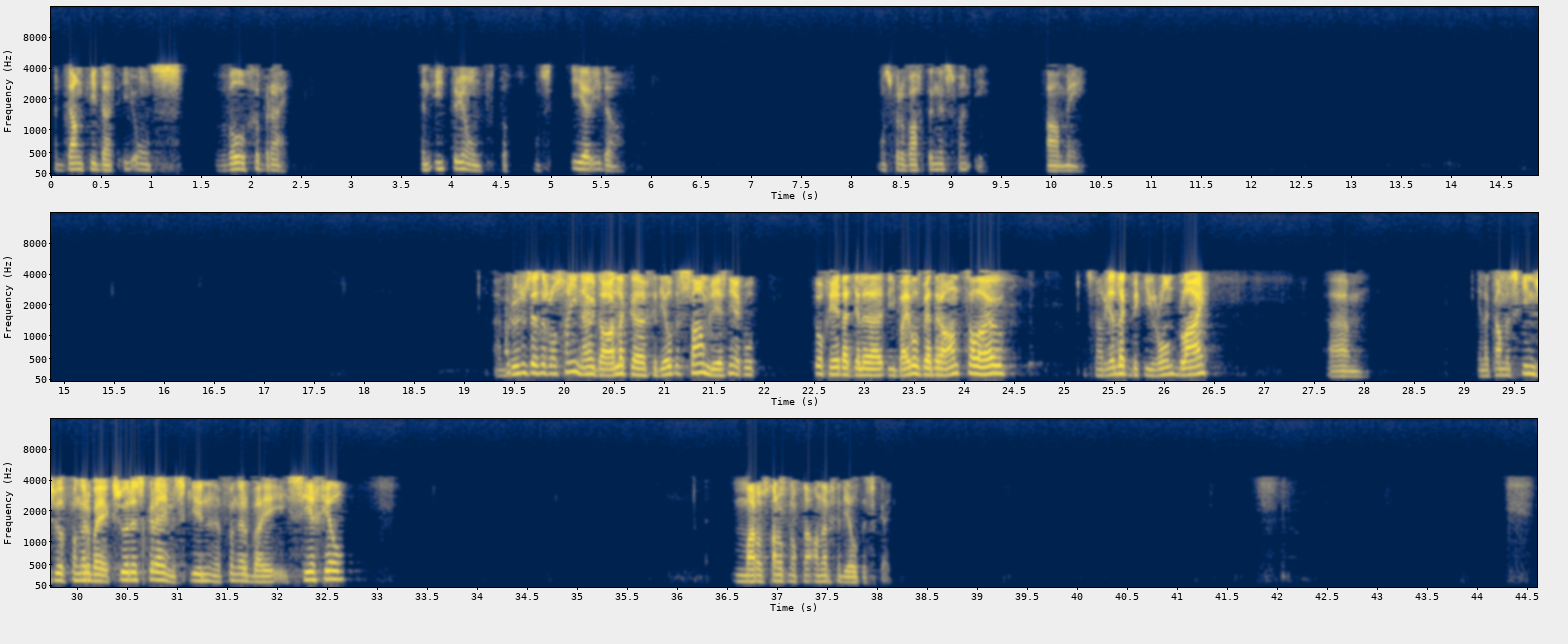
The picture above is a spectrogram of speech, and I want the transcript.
En dankie dat U ons wil gebruik in U triomf tog. Ons eer U daarvoor. Ons verwagting is van U. Amen. En broers en susters, ons gaan nie nou dadelik 'n gedeelte saam lees nie. Ek wil tog hê dat julle die Bybel byderhand sal hou. Ons gaan redelik bietjie rondblaai. Ehm um, julle kan miskien so vinger by Eksodus kry, miskien 'n vinger by Esegiel. Maar ons gaan ook nog na ander gedeeltes kyk.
